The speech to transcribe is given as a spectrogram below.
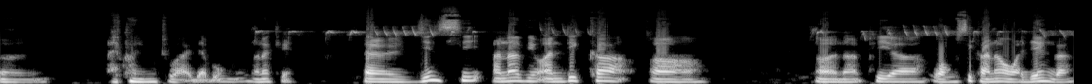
um, alikuwa ni mtu wa ajabu manake uh, jinsi anavyoandika uh, uh, na pia wahusika nao wajenga,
